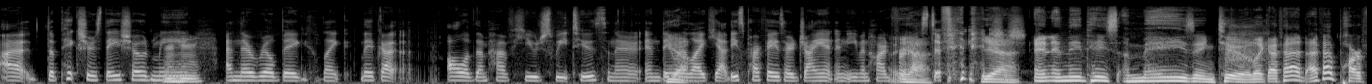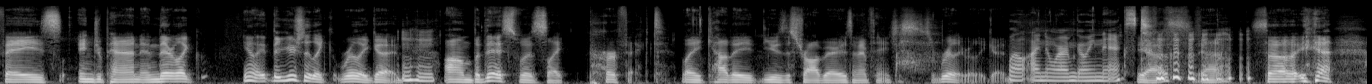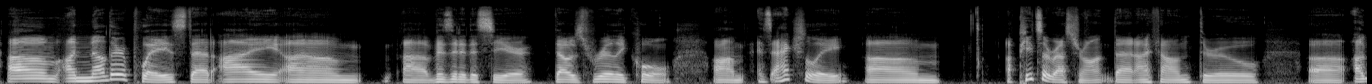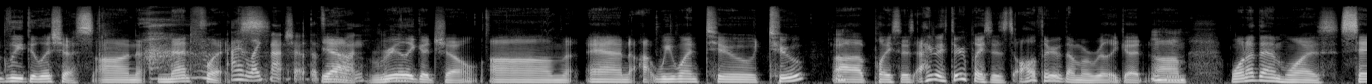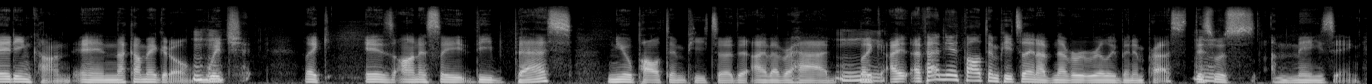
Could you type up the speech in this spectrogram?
uh, the pictures they showed me, Mm-hmm. and they're real big. Like they've got all of them have huge sweet tooths, and they're and they Yeah. were like, yeah, these parfaits are giant and even hard for Yeah. us to finish. yeah, and and they taste amazing too. Like I've had I've had parfaits in Japan, and they're like, you know, they're usually like really good. Mm-hmm. Um, but this was like perfect. Like how they use the strawberries and everything. It's just really really good. Well, I know where I'm going next. yes yeah so yeah um another place that i um uh visited this year that was really cool um is actually um a pizza restaurant that i found through uh ugly delicious on netflix I like that show. That's yeah, a good one. really good show. Um, and uh, we went to two uh, places, actually three places. All three of them were really good. Um, one of them was Seirinkan in Nakameguro, which like is honestly the best Neapolitan pizza that I've ever had. Like I, I've had Neapolitan pizza and I've never really been impressed. This was amazing.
